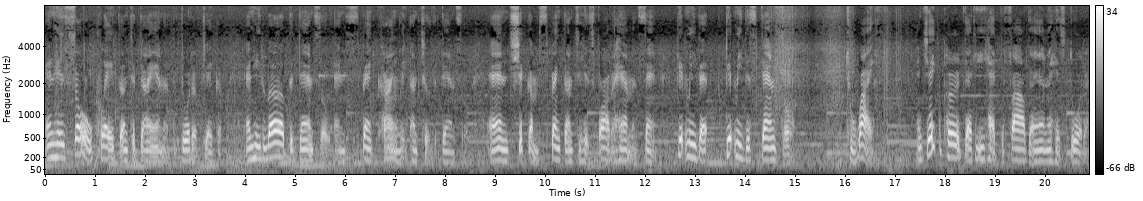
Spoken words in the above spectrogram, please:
And his soul clave unto Diana, the daughter of Jacob. And he loved the damsel, and spake kindly unto the damsel. And Shechem spake unto his father Hamor, saying, Get me that get me this damsel to wife. And Jacob heard that he had defiled Diana his daughter.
